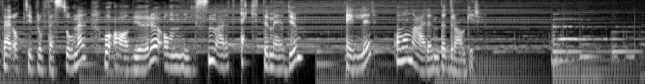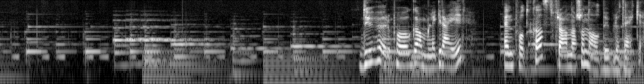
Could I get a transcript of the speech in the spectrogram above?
Det er opp til professorene å avgjøre om Nilsen er et ekte medium, eller om han er en bedrager. Du hører på Gamle greier, en podkast fra Nasjonalbiblioteket.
